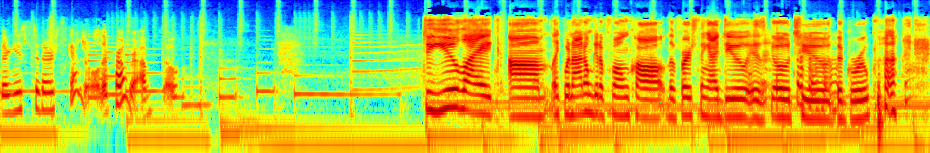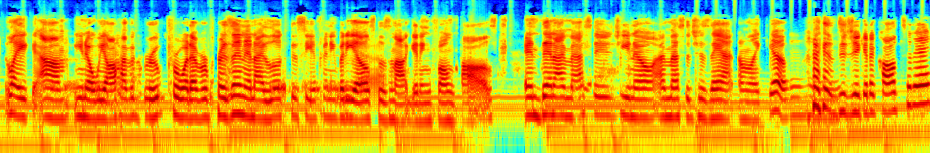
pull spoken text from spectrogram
they're used to their schedule, their program. So do you like um like when i don't get a phone call the first thing i do is go to the group? Like um you know we all have a group for whatever prison and i look to see if anybody else is not getting phone calls. And then i message you know i message his aunt. I'm like yo mm-hmm. did you get a call today?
